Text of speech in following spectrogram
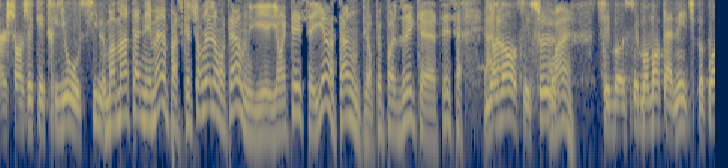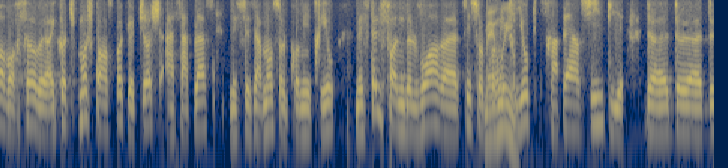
euh, changer tes trios aussi. Là. Momentanément, parce que sur le long terme, ils, ils ont été essayés ensemble, puis on peut pas dire que tu sais ça. Non, non, c'est sûr. Ouais c'est c'est momentané. Tu peux pas avoir ça. Écoute, moi je pense pas que Josh a sa place nécessairement sur le premier trio. Mais c'était le fun de le voir, euh, tu sais, sur le ben premier oui. trio, puis de se rappeler ainsi, puis de, de, de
